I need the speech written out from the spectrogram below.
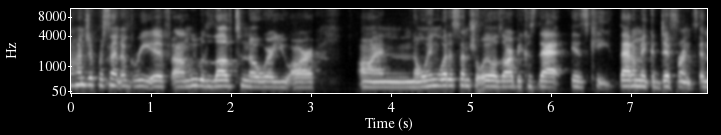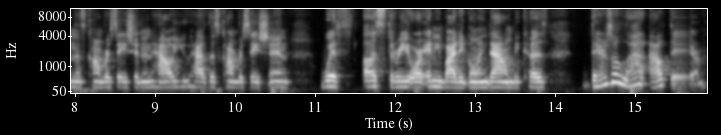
100% agree. If um, we would love to know where you are on knowing what essential oils are because that is key. That'll make a difference in this conversation and how you have this conversation with us three or anybody going down because there's a lot out there.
